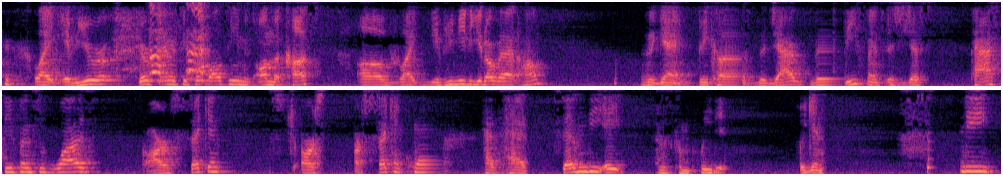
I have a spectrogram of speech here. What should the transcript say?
like if your your fantasy football team is on the cusp of like if you need to get over that hump, the game because the Jag the defense is just pass defensive wise. Our second our our second corner has had 78 passes completed against 70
